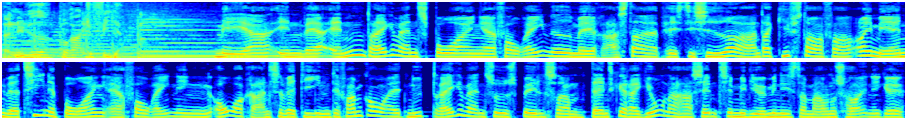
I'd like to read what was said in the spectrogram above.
der nyheder på Radio 4. Mere end hver anden drikkevandsboring er forurenet med rester af pesticider og andre giftstoffer, og i mere end hver tiende boring er forureningen over grænseværdien. Det fremgår af et nyt drikkevandsudspil, som danske regioner har sendt til Miljøminister Magnus Heunicke.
